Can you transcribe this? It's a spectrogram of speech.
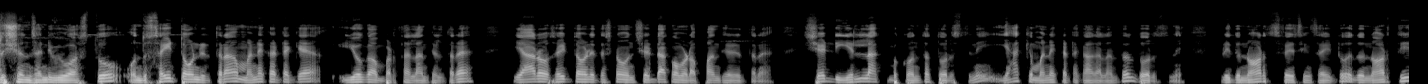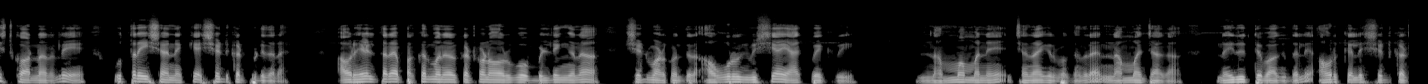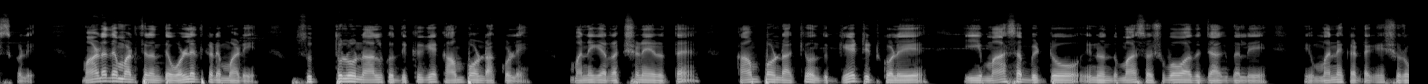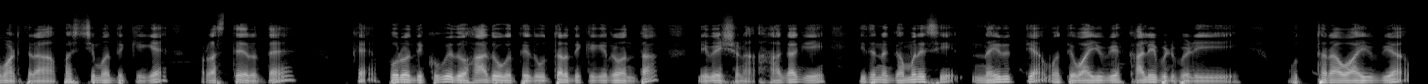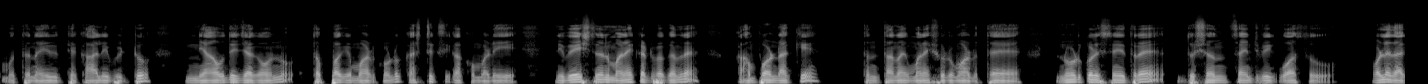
ದುಷ್ಯಂತ್ ಸಂಡಿವಿ ವಾಸ್ತು ಒಂದು ಸೈಟ್ ತೊಗೊಂಡಿರ್ತಾರೆ, ಮನೆ ಕಟ್ಟಕ್ಕೆ ಯೋಗ ಬರ್ತಾ ಇಲ್ಲ ಅಂತ ಹೇಳ್ತಾರೆ. ಯಾರೋ ಸೈಟ್ ತೊಗೊಂಡಿದ ತಕ್ಷಣ ಒಂದು ಶೆಡ್ ಹಾಕೊಂಬಿಡಪ್ಪ ಅಂತ ಹೇಳಿರ್ತಾರೆ. ಶೆಡ್ ಎಲ್ಲಿ ಹಾಕ್ಬೇಕು ಅಂತ ತೋರಿಸ್ತೀನಿ. ಯಾಕೆ ಮನೆ ಕಟ್ಟೋಕ್ಕಾಗಲ್ಲ ಅಂತ ತೋರಿಸ್ತೀನಿ. ಇದು ನಾರ್ತ್ ಫೇಸಿಂಗ್ ಸೈಟು ಇದು ನಾರ್ತ್ ಈಸ್ಟ್ ಕಾರ್ನರಲ್ಲಿ ಉತ್ತರ ಈಶಾನ್ಯಕ್ಕೆ ಶೆಡ್ ಕಟ್ಬಿಟ್ಟಿದ್ದಾರೆ. ಅವ್ರು ಹೇಳ್ತಾರೆ, ಪಕ್ಕದ ಮನೆಯವ್ರು ಕಟ್ಕೊಳೋವರೆಗೂ ಬಿಲ್ಡಿಂಗನ್ನು ಶೆಡ್ ಮಾಡ್ಕೊತಾರೆ. ಅವ್ರ ವಿಷಯ ಯಾಕೆ ಬೇಕ್ರಿ? ನಮ್ಮ ಮನೆ ಚೆನ್ನಾಗಿರ್ಬೇಕಂದ್ರೆ ನಮ್ಮ ಜಾಗ. ನೈಋತ್ಯ ಭಾಗದಲ್ಲಿ ಅವ್ರ ಕೈಲಿ ಶೆಡ್ ಕಟ್ಸ್ಕೊಳ್ಳಿ. ಮಾಡೋದೇ ಮಾಡ್ತೀರಂತೆ, ಒಳ್ಳೇದು ಕಡೆ ಮಾಡಿ. ಸುತ್ತಲೂ ನಾಲ್ಕು ದಿಕ್ಕಿಗೆ ಕಾಂಪೌಂಡ್ ಹಾಕ್ಕೊಳ್ಳಿ ಮನೆಗೆ ರಕ್ಷಣೆ ಇರುತ್ತೆ. ಕಾಂಪೌಂಡ್ ಹಾಕಿ ಒಂದು ಗೇಟ್ ಇಟ್ಕೊಳ್ಳಿ. ಈ ಮಾಸ ಬಿಟ್ಟು ಇನ್ನೊಂದು ಮಾಸ ಶುಭವಾದ ಜಾಗದಲ್ಲಿ ನೀವು ಮನೆ ಕಟ್ಟೋಕ್ಕೆ ಶುರು ಮಾಡ್ತೀರಾ? ಪಶ್ಚಿಮ ದಿಕ್ಕಿಗೆ ರಸ್ತೆ ಇರುತ್ತೆ. ಓಕೆ? ಪೂರ್ವ ದಿಕ್ಕಿಗೂ ಇದು ಹಾದು ಹೋಗುತ್ತೆ. ಇದು ಉತ್ತರ ದಿಕ್ಕಿಗೆ ಇರುವಂಥ ನಿವೇಶನ. ಹಾಗಾಗಿ ಇದನ್ನು ಗಮನಿಸಿ ನೈಋತ್ಯ ಮತ್ತು ವಾಯುವ್ಯ ಖಾಲಿ ಬಿಡಬೇಡಿ. ಉತ್ತರ ವಾಯುವ್ಯ ಮತ್ತು ನೈಋತ್ಯ ಖಾಲಿ ಬಿಟ್ಟು ಇನ್ಯಾವುದೇ ಜಾಗವನ್ನು ತಪ್ಪಾಗಿ ಮಾಡಿಕೊಂಡು ಕಷ್ಟಕ್ಕೆ ಸಿಕ್ಕಾಕೊಂಬೇಡಿ. ನಿವೇಶನದಲ್ಲಿ ಮನೆ ಕಟ್ಟಬೇಕಂದ್ರೆ ಕಾಂಪೌಂಡ್ ಹಾಕಿ ತನ್ನ ತಾನಾಗಿ ಮನೆ ಶುರು ಮಾಡುತ್ತೆ. ನೋಡ್ಕೊಳ್ಳಿ ಸ್ನೇಹಿತರೆ, ದುಷ್ಯಂತ್ ಸೈಂಟಿಫಿಕ್ ವಾಸ್ತು ಒಳ್ಳೆಯದಾಗಿ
